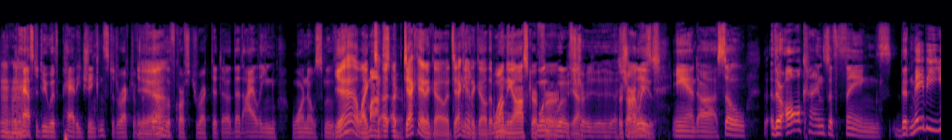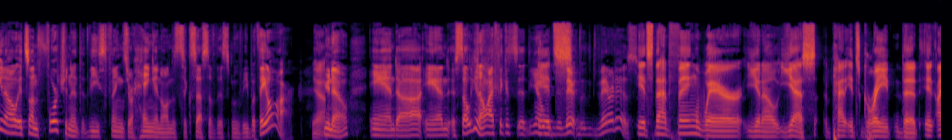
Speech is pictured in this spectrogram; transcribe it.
Mhm. It has to do with Patty Jenkins, the director of the Yeah. film, who of course directed uh, that Aileen Wuornos movie. Yeah, uh, like a, Monster decade ago, a decade know, ago that one- won the Oscar one for, was yeah. Char- uh, for Charlize. Charlize. And uh, so there are all kinds of things that maybe, you know, it's unfortunate that these things are hanging on the success of this movie, but they are. Yeah. You know, and uh, and so you know, I think it's you know It's- there there it is. It's that thing where you know, yes, Pat. It's great that it. I,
